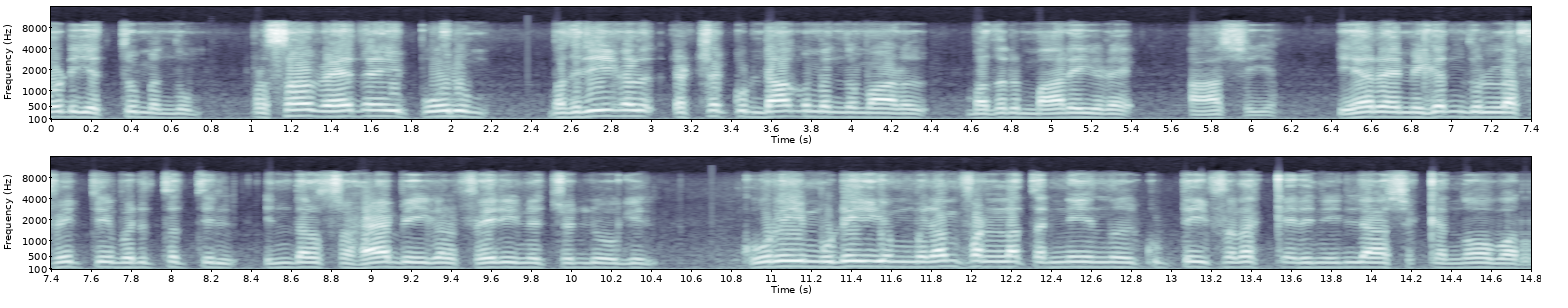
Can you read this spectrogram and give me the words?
ഓടിയെത്തുമെന്നും പ്രസവ വേദനയിൽ പോലും ബദരീകൾ രക്ഷക്കുണ്ടാകുമെന്നുമാണ് ബദർ മാലയുടെ ആശയം. ഏറെ മികന്തുള്ള ഫേറ്റ് വരുത്തത്തിൽ ഇന്ദർ സുഹാബികൾ ഫേരിനെ ചൊല്ലുകിൽ കുറി മുടിയും ഫള്ള തന്നെയെന്ന് കുട്ടി ഫിറക്കലിനില്ല നോവർ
